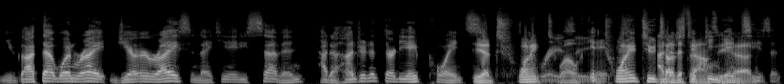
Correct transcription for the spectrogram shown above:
you got that one right. Jerry Rice in 1987 had 138 points. he had 20, Crazy. 12 games 22 out of the touchdowns. 15 game had. season.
